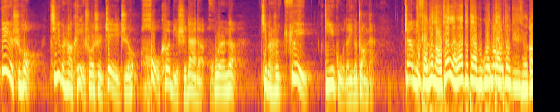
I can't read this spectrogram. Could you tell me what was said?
那个时候，基本上可以说是这支后科比时代的湖人的基本上是最低谷的一个状态。詹姆斯就感觉老詹来了都带不过，带不动这支球队。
